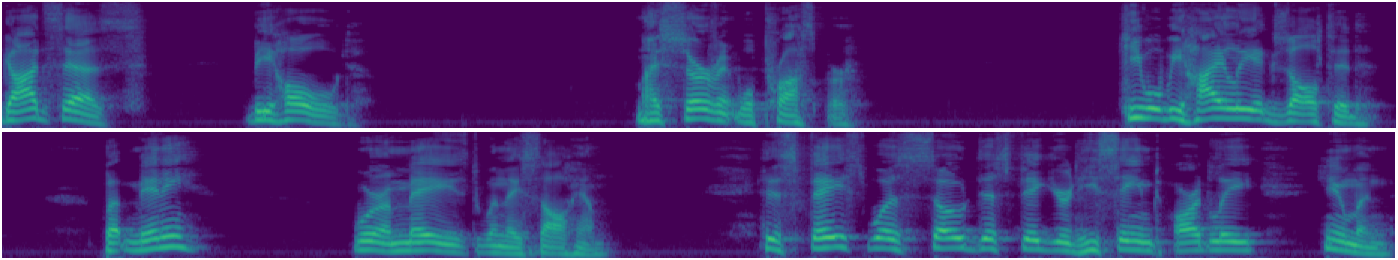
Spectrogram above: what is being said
God says, Behold, my servant will prosper. He will be highly exalted. But many were amazed when they saw him. His face was so disfigured, he seemed hardly human.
